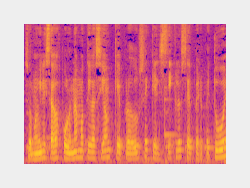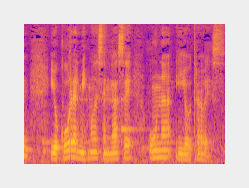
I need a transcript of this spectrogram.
son movilizados por una motivación que produce que el ciclo se perpetúe y ocurra el mismo desenlace una y otra vez.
